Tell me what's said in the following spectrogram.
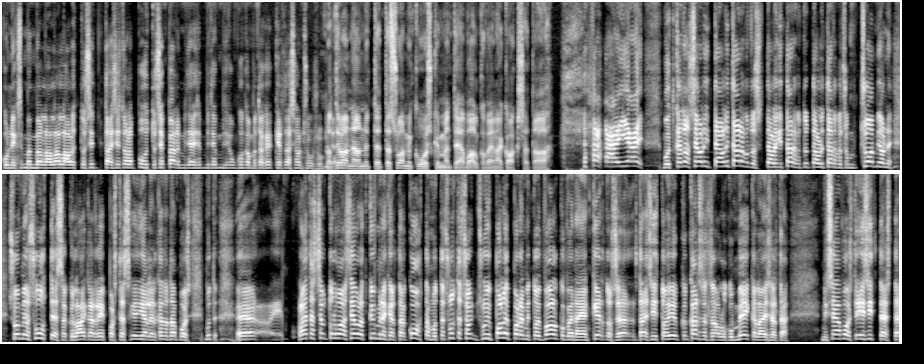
kunniaksi? Me, me ollaan laulettu, sit, tai sitten ollaan puhuttu sen päälle, miten, miten, miten, kuinka monta kertaa se on sun, sun No tilanne on nyt, että Suomi 60 ja valko 200. ai, ai. Mutta kato, se oli, tämä oli tarkoitus, tämä olikin tarkoitus, tämä oli tarkoitus, mutta Suomi on, Suomi on suhteessa kyllä aika reippaasti tässä jäljellä, katsotaan pois. Mutta äh, laita se tulemaan seurat kymmenen kertaa kohta, mutta sulta sui paljon paremmin toi valko kertos, tai siis toi kansallislaulu kuin meikäläiseltä, niin sä voisit esittää sitä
